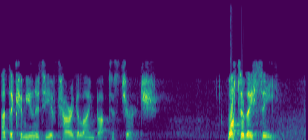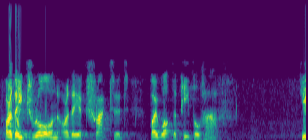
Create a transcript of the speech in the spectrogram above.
at the community of Carrigaline Baptist Church. What do they see? Are they drawn? Are they attracted by what the people have? You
